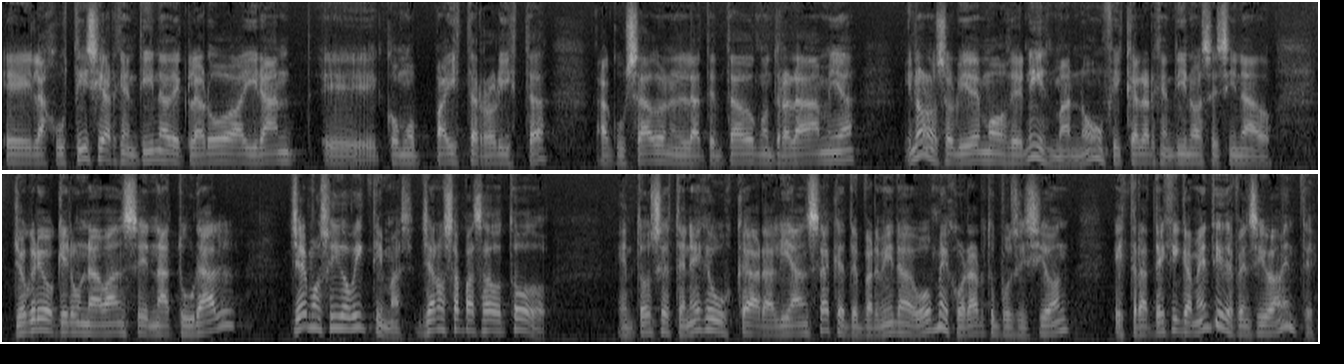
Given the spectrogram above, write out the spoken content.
eh, la justicia argentina declaró a Irán eh, como país terrorista, acusado en el atentado contra la AMIA. Y no nos olvidemos de Nisman, ¿no? un fiscal argentino asesinado. Yo creo que era un avance natural. Ya hemos sido víctimas, ya nos ha pasado todo. Entonces tenés que buscar alianzas que te permitan vos mejorar tu posición estratégicamente y defensivamente.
